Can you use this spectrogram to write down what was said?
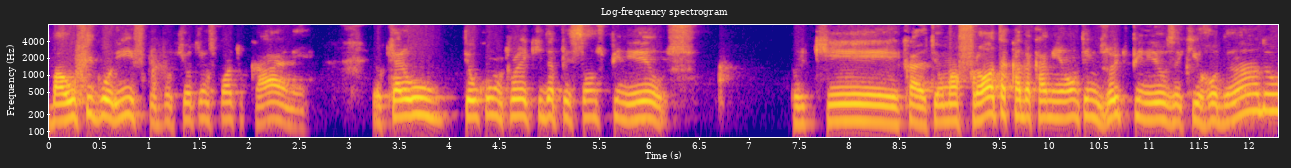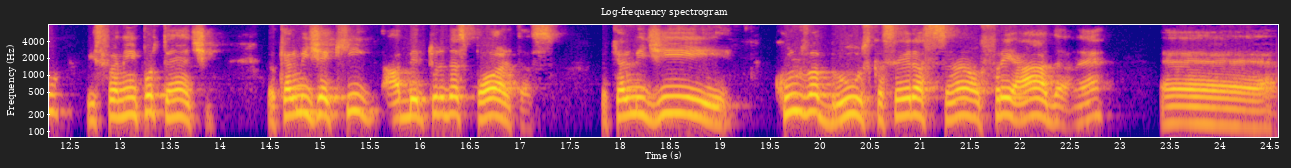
baú frigorífico, porque eu transporto carne. Eu quero ter o controle aqui da pressão dos pneus, porque, cara, eu tenho uma frota, cada caminhão tem 18 pneus aqui rodando, isso para mim é importante. Eu quero medir aqui a abertura das portas. Eu quero medir curva brusca, aceleração, freada, né? É...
